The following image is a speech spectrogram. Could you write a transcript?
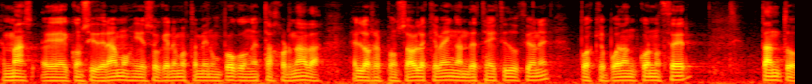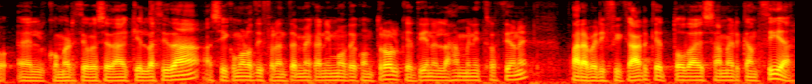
Es más, eh, consideramos, y eso queremos también un poco en esta jornada, en los responsables que vengan de estas instituciones, pues que puedan conocer tanto el comercio que se da aquí en la ciudad, así como los diferentes mecanismos de control que tienen las administraciones para verificar que toda esa mercancía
